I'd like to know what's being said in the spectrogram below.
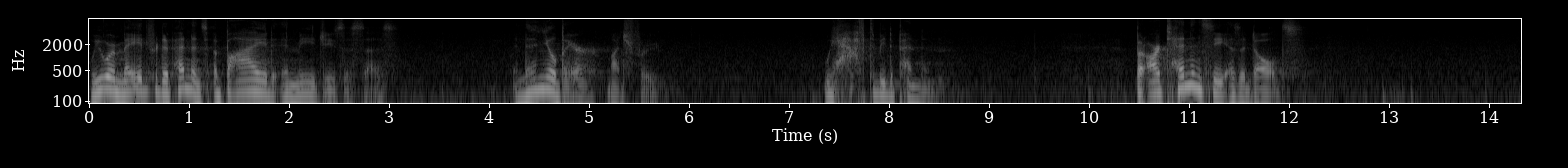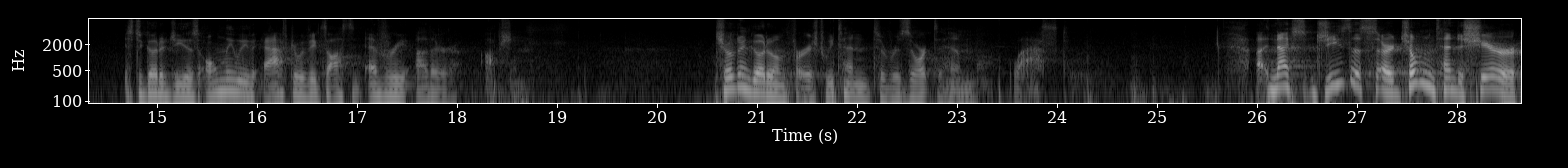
We were made for dependence. Abide in me, Jesus says. And then you'll bear much fruit. We have to be dependent. But our tendency as adults is to go to Jesus only after we've exhausted every other option. Children go to him first. We tend to resort to him last. Uh, next, Jesus or children tend to share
